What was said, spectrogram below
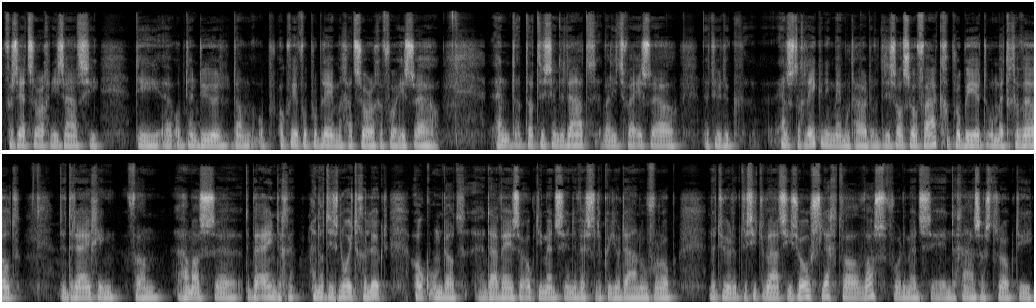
verzetsorganisatie die uh, op den duur dan op, ook weer voor problemen gaat zorgen voor Israël. En dat, dat is inderdaad wel iets waar Israël natuurlijk ernstig rekening mee moet houden. Want er is al zo vaak geprobeerd om met geweld de dreiging van Hamas uh, te beëindigen. En dat is nooit gelukt. Ook omdat, uh, daar wezen ook die mensen in de westelijke Jordaanoever op, natuurlijk de situatie zo slecht al was voor de mensen in de Gazastrook, die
